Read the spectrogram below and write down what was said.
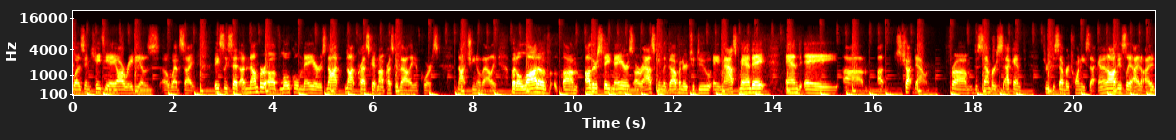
was in KTAR Radio's uh, website. Basically, said a number of local mayors, not not Prescott, not Prescott Valley, of course, not Chino Valley, but a lot of um, other state mayors are asking the governor to do a mask mandate and a, um, a shutdown from December second through December 22nd. And obviously, I, I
